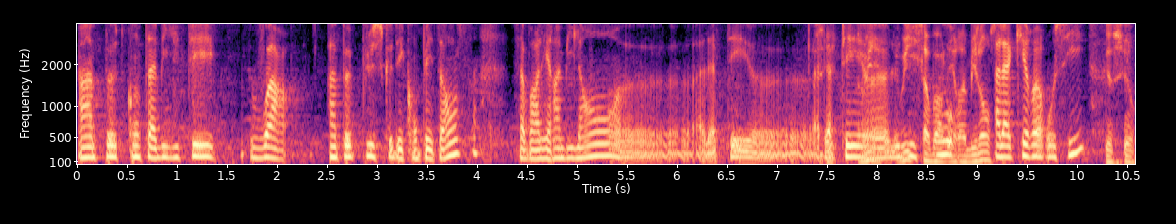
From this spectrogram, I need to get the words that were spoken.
un peu de comptabilité, voire un peu plus que des compétences. Savoir lire un bilan, euh, adapter, euh, adapter Ah oui, euh, le oui, savoir discours lire un bilan, à l'acquéreur aussi. bien sûr.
